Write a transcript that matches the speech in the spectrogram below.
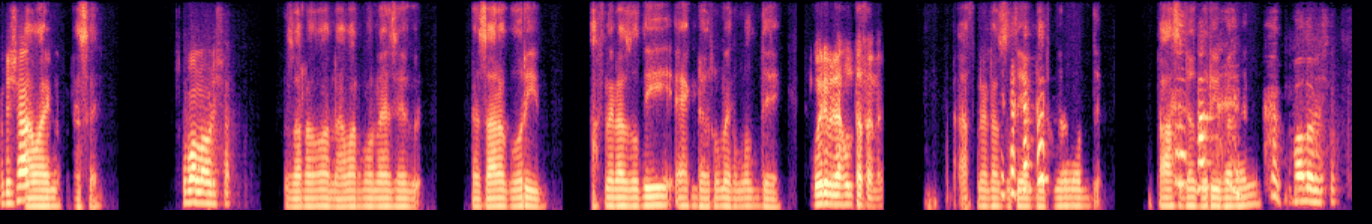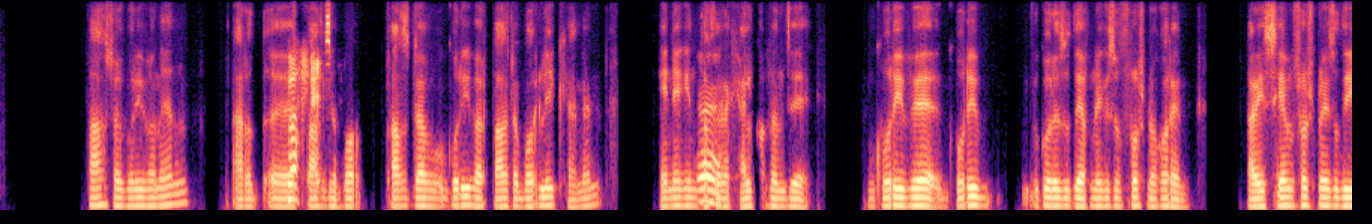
রিশাদ? আমার ইনপুট আছে। বলো রিশাদ। জনগণ আমার মনে হয় যে যারা গরিব আপনারা যদি একটা রুমের মধ্যে গরিবরা শুনতাছে না। আপনারা যদি একটা রুমের মধ্যে পাঁচটা গরিব আনেন বলো রিশাদ। পাঁচটা গরিব আনেন আর. পাঁচটা পাঁচটা গরিব আর পাঁচটা বড় বড়লোক আনেন এনে কিন্তু হ্যাঁ। আপনারা খেয়াল করবেন যে গরিবে গরিব করে যদি আপনি কিছু প্রশ্ন করেন আর এই সেম প্রশ্নই যদি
